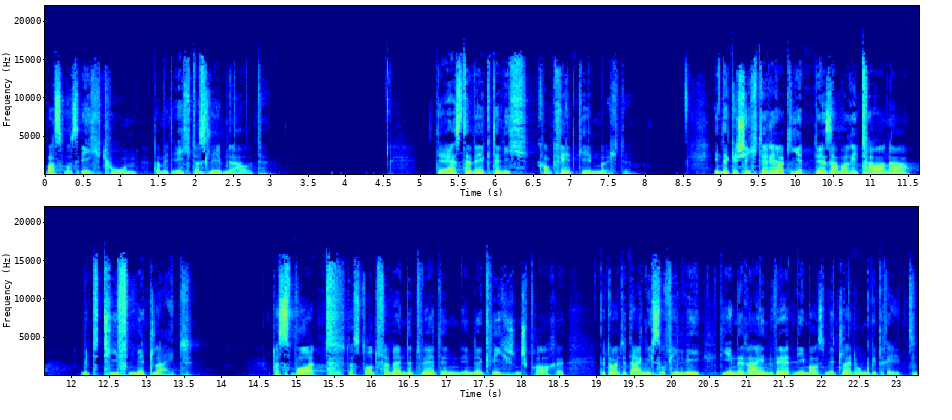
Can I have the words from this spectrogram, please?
Was muss ich tun, damit ich das Leben erhalte? Der erste Weg, den ich konkret gehen möchte. In der Geschichte reagiert der Samaritaner mit tiefem Mitleid. Das Wort, das dort verwendet wird in, in der griechischen Sprache, bedeutet eigentlich so viel wie, die Innereien werden ihm aus Mitleid umgedreht.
